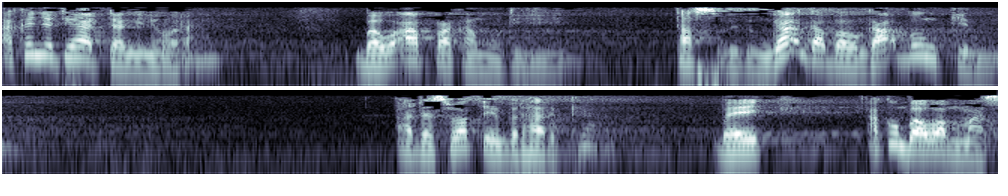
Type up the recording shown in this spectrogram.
Akhirnya dihadang ini orang. Bawa apa kamu di tas itu? Enggak enggak bawa enggak mungkin. Ada sesuatu yang berharga. Baik aku bawa emas.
